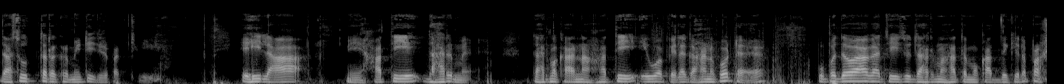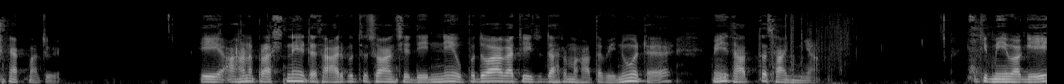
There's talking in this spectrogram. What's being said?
දසුත්තර ක්‍රමයට ඉදිරිපත් කිරීම. එහිලා මේ හතේ ධර්ම ධර්ම කාරණා හතේ ඒව පෙළ ගහනකොට උපදවාගත යුතු ධර්ම හත මොකක්ද කියලා ප්‍රශ්නයක් මතුවේ. ඒ අහන ප්‍රශ්නෙට සාරිපුත්‍ර ස්වාමීන් දෙන්නේ උපදවාගත යුතු ධර්ම හත වෙනුවට මේ සත්ත්‍ය සංඥා. ඉතින් මේ වගේ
